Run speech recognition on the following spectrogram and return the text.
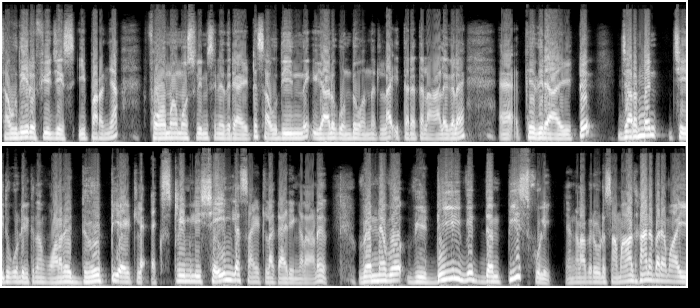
സൗദി റെഫ്യൂജീസ് ഈ പറഞ്ഞ ഫോമർ മുസ്ലിംസിനെതിരായിട്ട് സൗദിയിൽ നിന്ന് ഇയാൾ കൊണ്ടുവന്നിട്ടുള്ള ഇത്തരത്തിലുള്ള ആളുകളെ എതിരായിട്ട് ജർമ്മൻ ചെയ്തുകൊണ്ടിരിക്കുന്ന വളരെ ഡേർട്ടി ആയിട്ടുള്ള എക്സ്ട്രീംലി ഷെയിംലെസ് ആയിട്ടുള്ള കാര്യങ്ങളാണ്. Whenever we deal with them peacefully ഞങ്ങൾ അവരോട് സമാധാനപരമായി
